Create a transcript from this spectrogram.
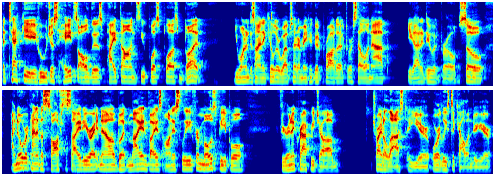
a techie who just hates all this Python, C, but you want to design a killer website or make a good product or sell an app, you got to do it, bro. So I know we're kind of a soft society right now, but my advice, honestly, for most people, if you're in a crappy job, try to last a year or at least a calendar year.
